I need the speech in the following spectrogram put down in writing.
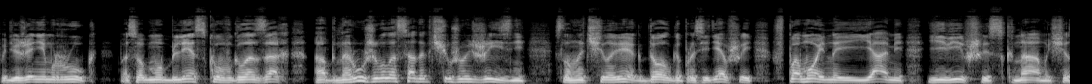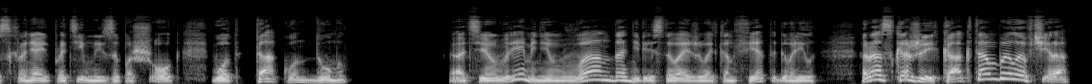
по движениям рук, по особому блеску в глазах обнаруживал осадок чужой жизни, словно человек, долго просидевший в помойной яме, явившись к нам, еще сохраняет противный запашок. Вот так он думал. А тем временем Ванда, не переставая жевать конфеты, говорила, «Расскажи, как там было вчера?»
